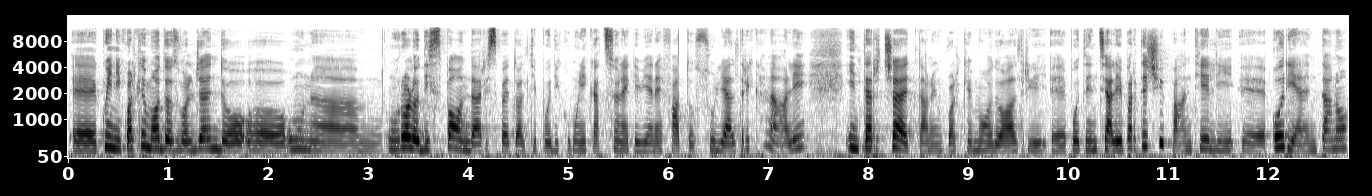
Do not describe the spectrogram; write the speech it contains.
eh, quindi in qualche modo svolgendo uh, un, uh, un, ruolo di sponda rispetto al tipo di comunicazione che viene fatto sugli altri canali, intercettano in qualche modo altri eh, potenziali partecipanti e li eh, orientano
